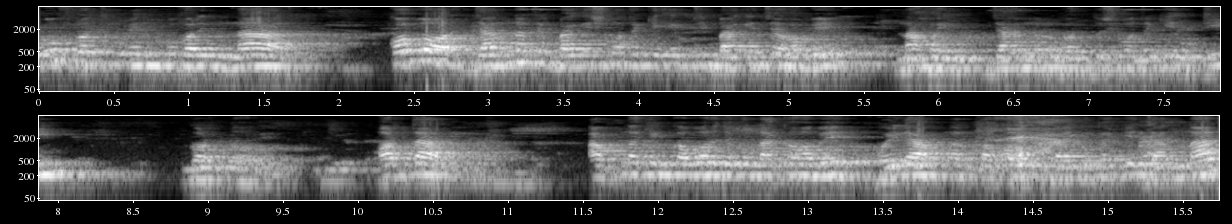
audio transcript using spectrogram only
হুফরাতুন মিন হুফারিন নার। কবর জান্নাতের বাগিচা থেকে একটি বাগিচা হবে, না হয় জাহান্নামের গর্তসীমা থেকে একটি গর্ত হবে। অর্থাৎ আপনাকে কবর যখন রাখা হবে, হইলে আপনার কবরের জায়গা থাকে জান্নাত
